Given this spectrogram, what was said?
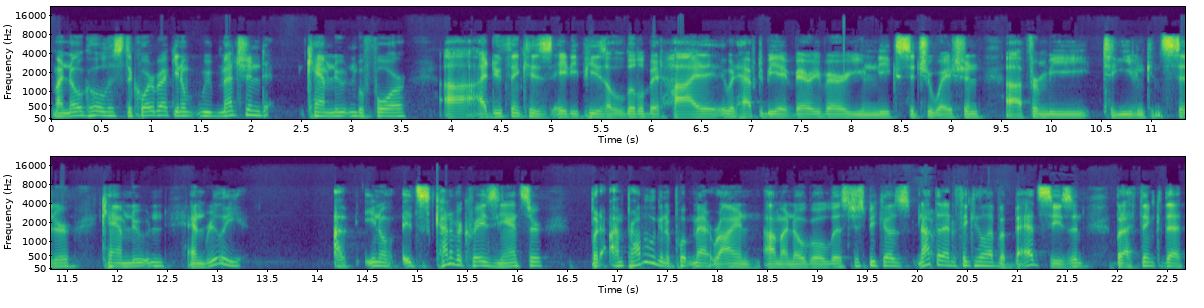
My no go list at quarterback. You know, we mentioned Cam Newton before. Uh, I do think his ADP is a little bit high. It would have to be a very, very unique situation uh, for me to even consider Cam Newton. And really, I, you know, it's kind of a crazy answer, but I'm probably going to put Matt Ryan on my no go list just because, not that I think he'll have a bad season, but I think that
